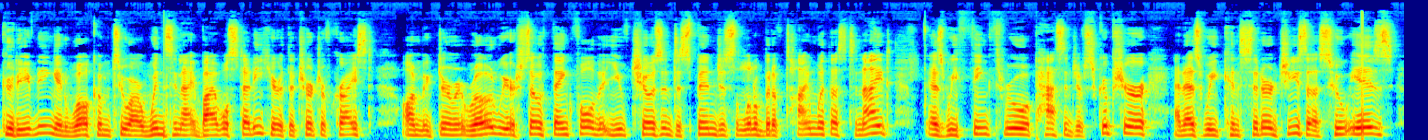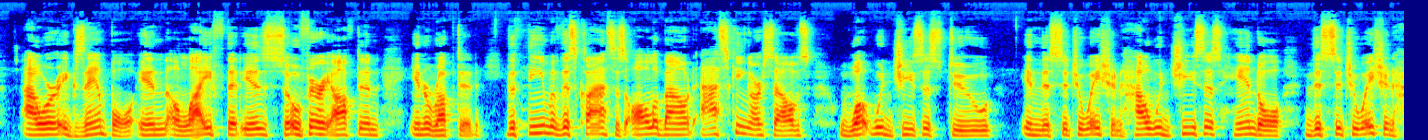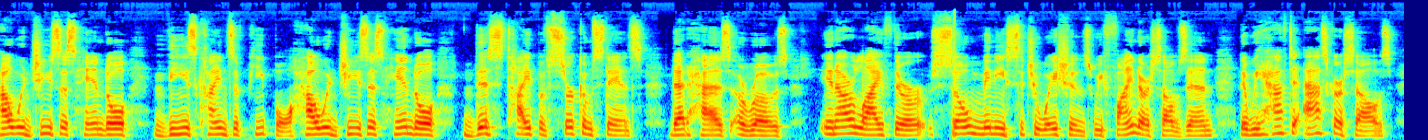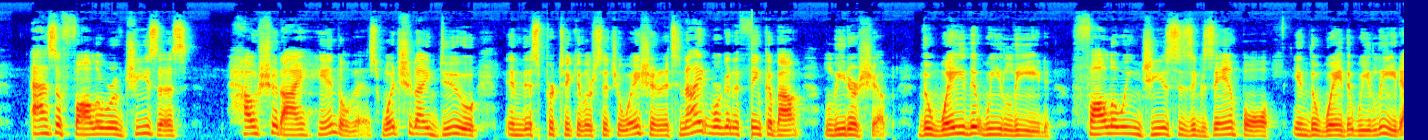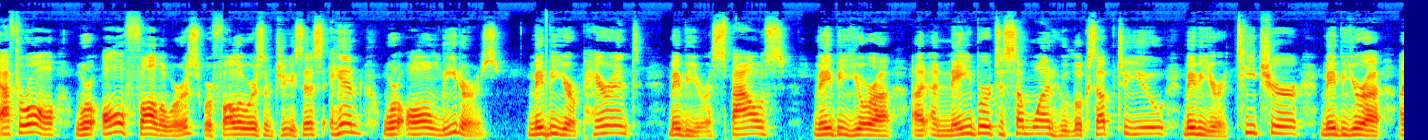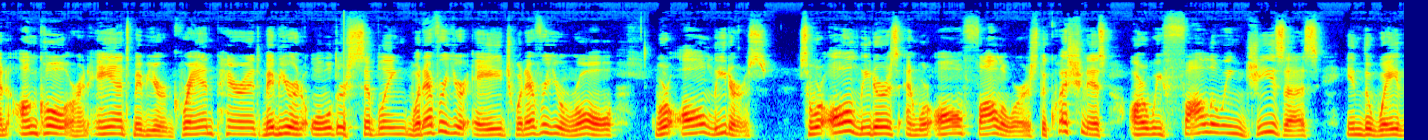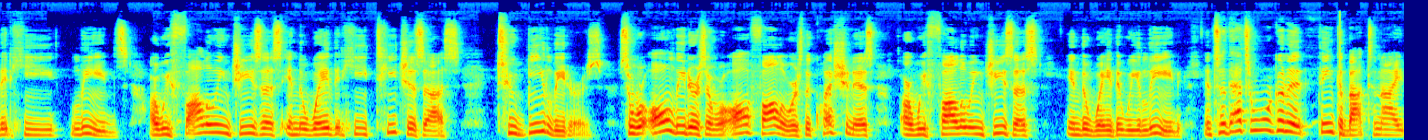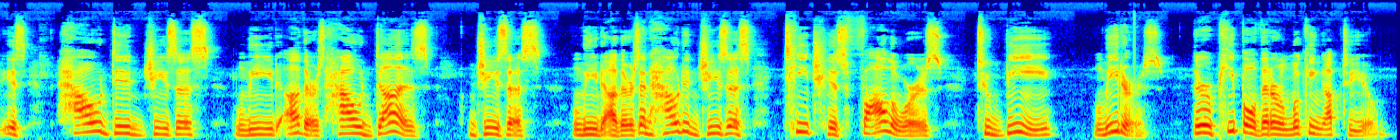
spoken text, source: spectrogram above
Good evening and welcome to our Wednesday night Bible study here at the Church of Christ on McDermott Road. We are so thankful that you've chosen to spend just a little bit of time with us tonight as we think through a passage of Scripture and as we consider Jesus, who is our example in a life that is so very often interrupted. The theme of this class is all about asking ourselves, what would Jesus do in this situation? How would Jesus handle this situation? How would Jesus handle these kinds of people? How would Jesus handle this type of circumstance that has arose? In our life, there are so many situations we find ourselves in that we have to ask ourselves, as a follower of Jesus, how should I handle this? What should I do in this particular situation? And tonight we're going to think about leadership, the way that we lead, following Jesus' example in the way that we lead. After all, we're all followers, we're followers of Jesus, and we're all leaders. Maybe you're a parent, maybe you're a spouse, maybe you're a, a, neighbor to someone who looks up to you, maybe you're a teacher, maybe you're a, an uncle or an aunt, maybe you're a grandparent, maybe you're an older sibling, whatever your age, whatever your role, we're all leaders. So we're all leaders and we're all followers. The question is, are we following Jesus in the way that he leads? Are we following Jesus in the way that he teaches us to be leaders? So we're all leaders and we're all followers. The question is, are we following Jesus in the way that we lead? And so that's what we're going to think about tonight is how did Jesus lead others? How does Jesus lead others? And how did Jesus teach his followers to be leaders. There are people that are looking up to you.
